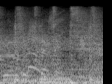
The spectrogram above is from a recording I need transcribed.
Close the second.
